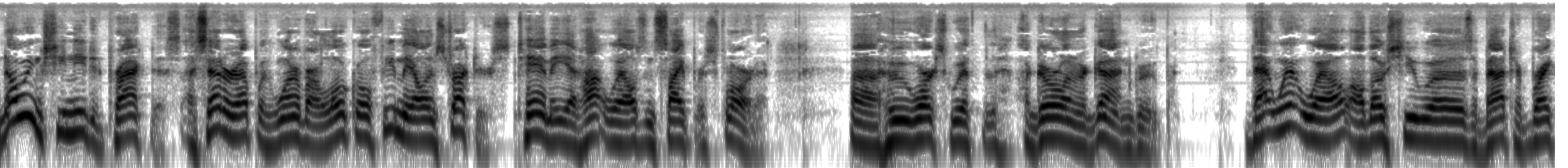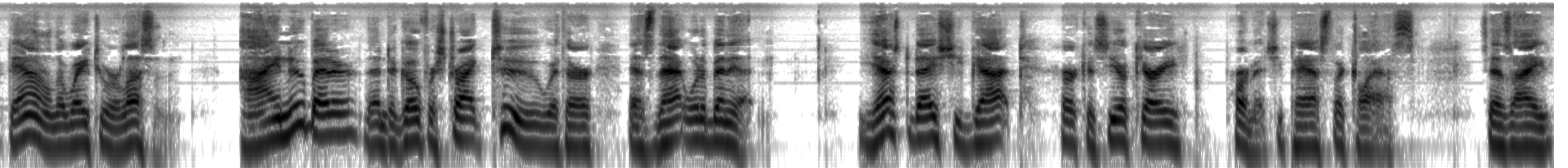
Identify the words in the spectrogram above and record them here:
Knowing she needed practice, I set her up with one of our local female instructors, Tammy at Hot Wells in Cypress, Florida, uh, who works with a Girl and a Gun group. That went well, although she was about to break down on the way to her lesson. I knew better than to go for strike two with her, as that would have been it. Yesterday, she got her concealed carry permit. She passed the class. says, I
